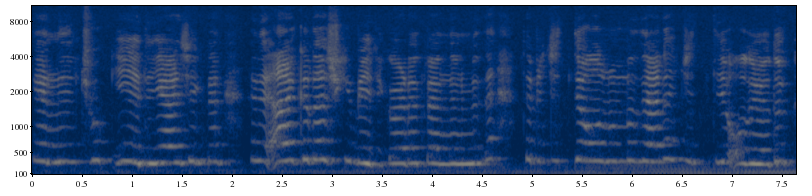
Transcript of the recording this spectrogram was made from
Yani çok iyiydi gerçekten. Hani arkadaş gibiydik öğretmenlerimizle. Tabii ciddi olduğumuz yerde ciddi oluyorduk.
